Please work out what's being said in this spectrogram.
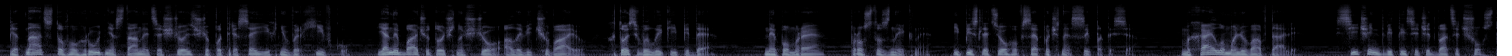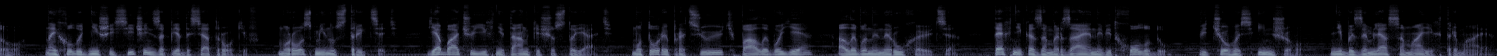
15 грудня станеться щось, що потрясе їхню верхівку. Я не бачу точно що, але відчуваю, хтось великий піде. Не помре, просто зникне, і після цього все почне сипатися. Михайло малював далі. Січень 2026-го, найхолодніший січень за 50 років, мороз мінус 30. Я бачу їхні танки, що стоять. Мотори працюють, паливо є, але вони не рухаються. Техніка замерзає не від холоду, від чогось іншого, ніби земля сама їх тримає.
